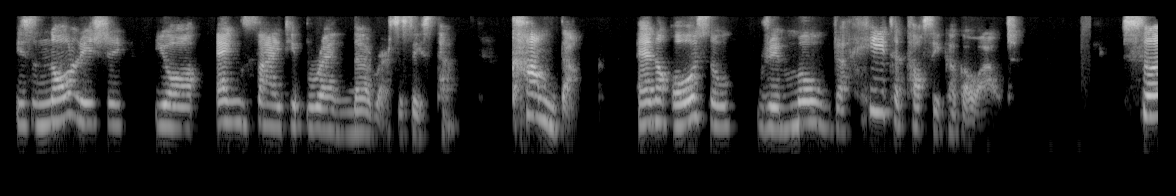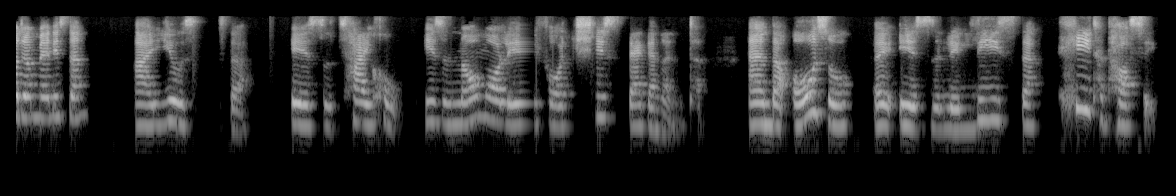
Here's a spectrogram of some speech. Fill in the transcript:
is nourish your anxiety brain nervous system, calm down, and also remove the heat toxic go out. Third medicine I used is Chai Hu is normally for chi stagnant and also uh, is released heat toxic.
